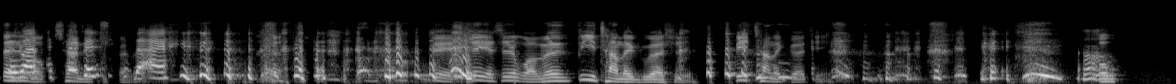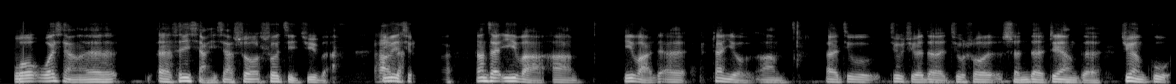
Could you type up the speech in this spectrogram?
但是我不我把它唱这首深情。的爱。对，这也是我们必唱的歌是必唱的歌曲。嗯我我我想呃呃分享一下，说说几句吧，因为其实呃刚才伊娃啊伊娃的呃战友啊呃呃就就觉得就说神的这样的眷顾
